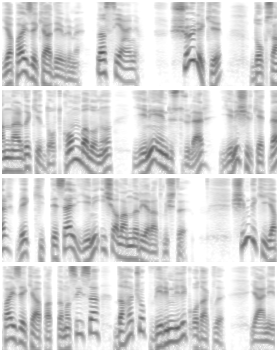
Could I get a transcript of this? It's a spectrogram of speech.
yapay zeka devrimi. Nasıl yani? Şöyle ki, 90'lardaki dot-com balonu Yeni endüstriler, yeni şirketler ve kitlesel yeni iş alanları yaratmıştı. Şimdiki yapay zeka patlaması ise daha çok verimlilik odaklı. Yani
